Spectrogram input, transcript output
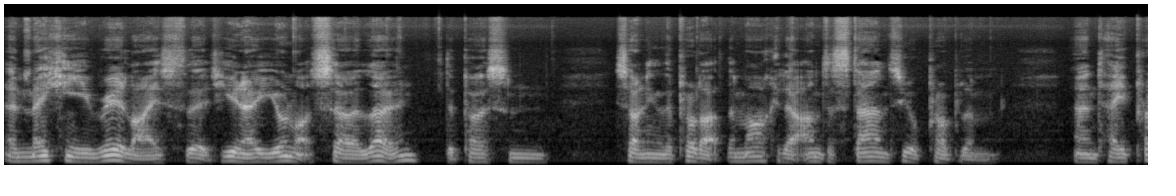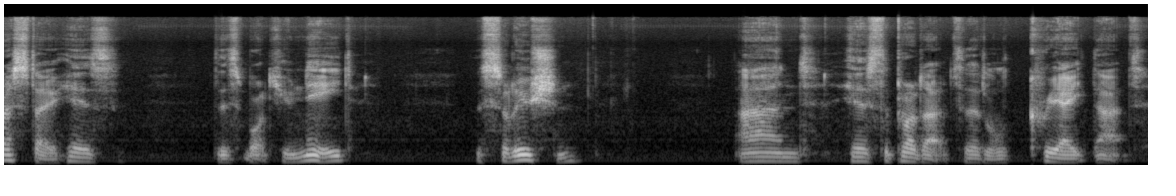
and making you realize that you know you're not so alone. The person selling the product the marketer understands your problem and hey presto here's this what you need the solution and here's the product that'll create that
